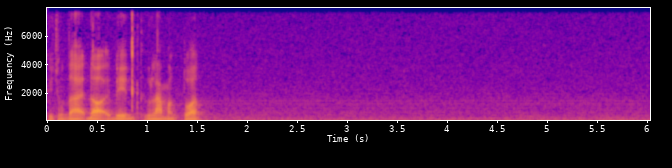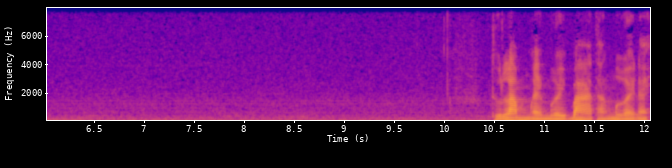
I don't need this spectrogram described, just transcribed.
thì chúng ta đợi đến thứ năm hàng tuần. Thứ năm ngày 13 tháng 10 này,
